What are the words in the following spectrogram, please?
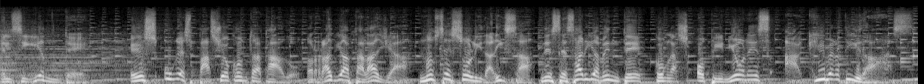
El siguiente es un espacio contratado. Radio Atalaya no se solidariza necesariamente con las opiniones aquí vertidas.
